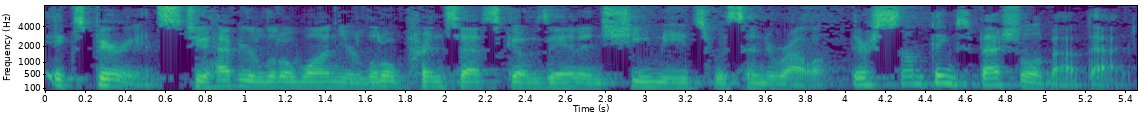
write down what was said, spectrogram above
experience to have your little one, your little princess goes in and she meets with Cinderella. There's something special about that.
